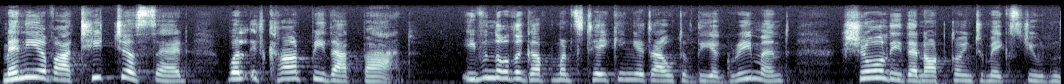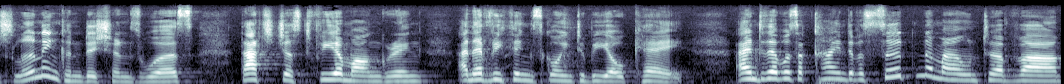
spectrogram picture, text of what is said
many of our teachers said, well, it can't be that bad. Even though the government's taking it out of the agreement, surely they're not going to make students' learning conditions worse. That's just fear mongering, and everything's going to be okay. And there was a kind of a certain amount of uh,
